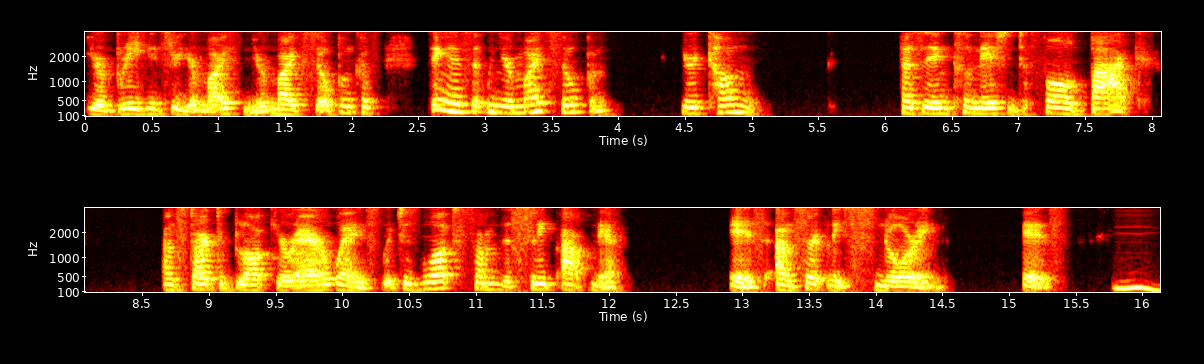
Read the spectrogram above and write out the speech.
you're breathing through your mouth and your mouth's open. Because the thing is that when your mouth's open, your tongue has the inclination to fall back and start to block your airways, which is what some of the sleep apnea is, and certainly snoring is. Mm.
